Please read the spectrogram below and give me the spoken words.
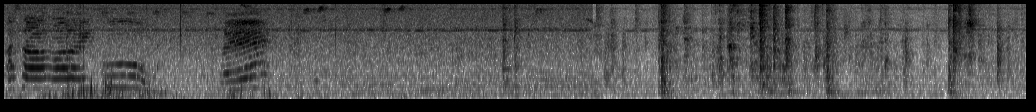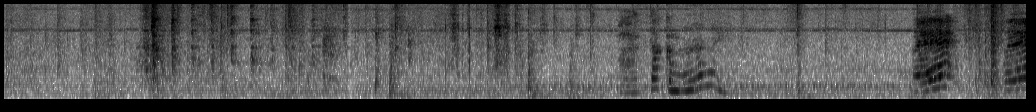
Assalamualaikum. Le. Pata ke mana ya? Le, Le,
